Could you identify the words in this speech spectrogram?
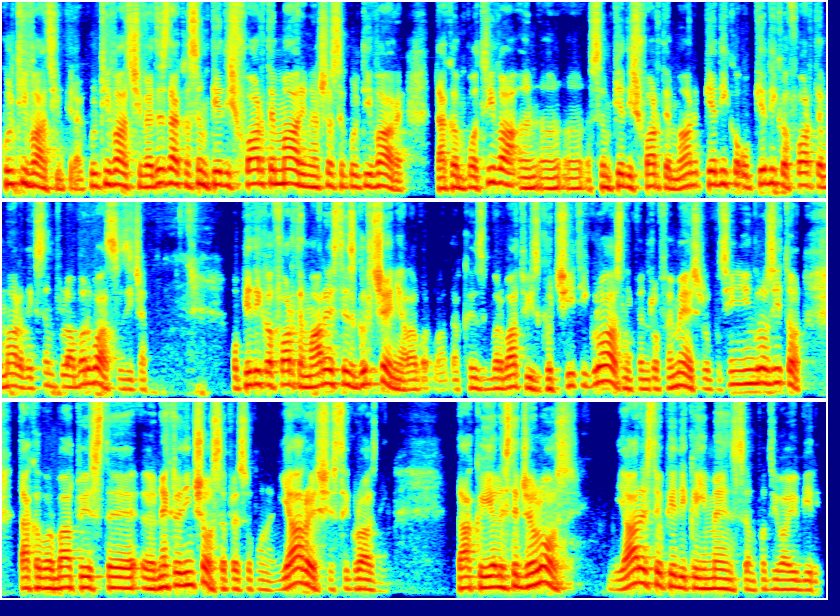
cultivați iubirea, cultivați și vedeți dacă sunt piedici foarte mari în această cultivare. Dacă împotriva în, în, în, sunt piedici foarte mari, piedică, o piedică foarte mare, de exemplu la bărbați, să zicem. o piedică foarte mare este zgârcenia la bărbat. Dacă bărbatul e zgârcit, e groaznic pentru o femeie, cel puțin e îngrozitor. Dacă bărbatul este uh, necredincios, să presupunem, iarăși este groaznic. Dacă el este gelos, iar este o piedică imensă împotriva iubirii.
